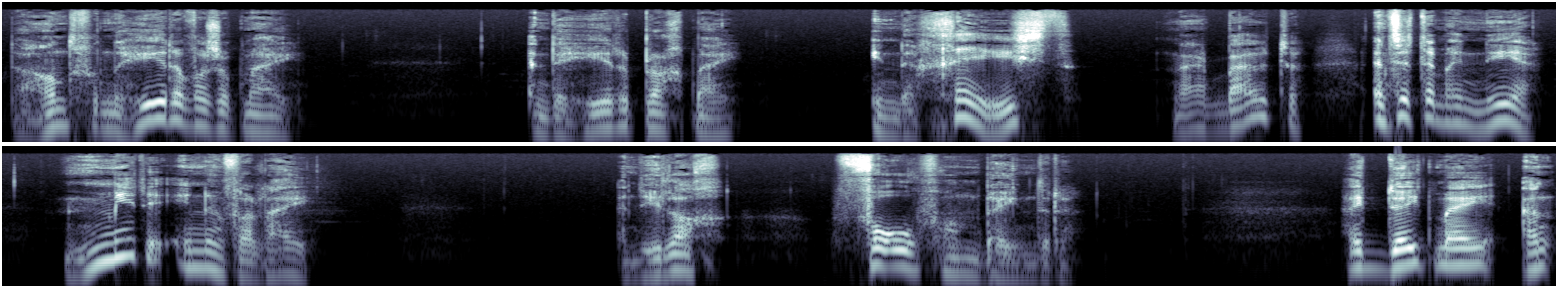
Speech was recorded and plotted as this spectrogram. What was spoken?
De hand van de Heere was op mij, en de Heere bracht mij in de geest naar buiten en zette mij neer midden in een vallei. En die lag vol van beenderen. Hij deed mij aan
